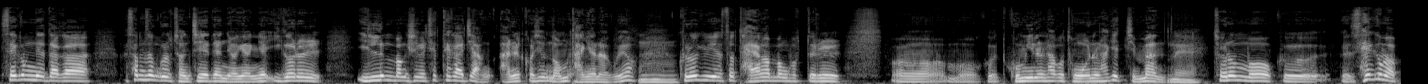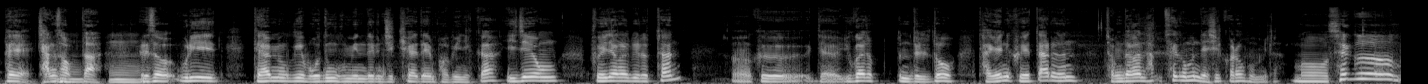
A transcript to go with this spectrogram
세금 내다가 삼성그룹 전체에 대한 영향력, 이거를 잃는 방식을 채택하지 않, 않을 것이 너무 당연하고요. 음. 그러기 위해서 다양한 방법들을 어 뭐 그 고민을 하고 동원을 하겠지만 네. 저는 뭐그 그 세금 앞에 장사 없다. 음. 그래서 우리 대한민국의 모든 국민들은 지켜야 되는 법이니까 이재용 부회장을 비롯한 어 그 이제 유가족분들도 당연히 그에 따른 정당한 학- 세금은 내실 거라고 봅니다. 뭐 세금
